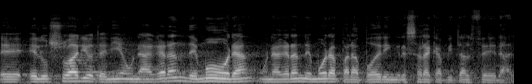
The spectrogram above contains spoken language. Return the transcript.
eh, el usuario tenía una gran demora, una gran demora para poder ingresar a Capital Federal.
